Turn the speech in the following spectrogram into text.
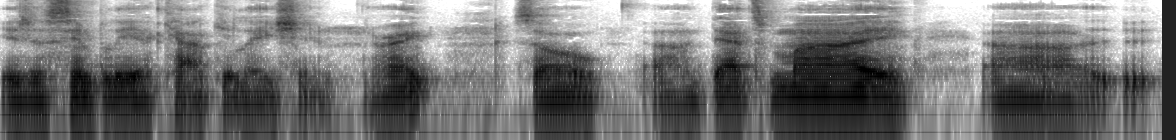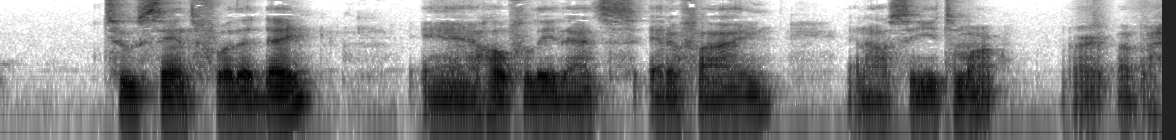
is just simply a calculation, all right? So uh, that's my uh, two cents for the day. And hopefully that's edifying. And I'll see you tomorrow. All right, bye-bye.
